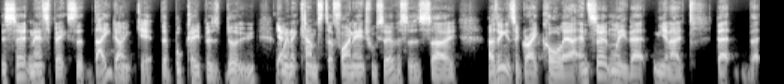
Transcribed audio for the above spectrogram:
there's certain aspects that they don't get that bookkeepers do Yeah. when it comes to financial services. So I think it's a great call out, and certainly that you know that that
